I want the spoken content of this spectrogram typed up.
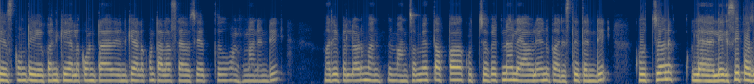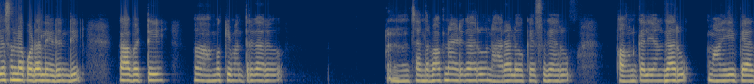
చేసుకుంటూ ఏ పనికి వెళ్ళకుండా దేనికి వెళ్ళకుండా అలా సేవ చేస్తూ ఉంటున్నానండి. మరి పిల్లోడు పిల్లాడు మంచం మీద తప్ప కూర్చోబెట్టినా లేవలేని పరిస్థితి అండి కూర్చొని లెగసీ పొజిషన్లో కూడా లేడండి. కాబట్టి ముఖ్యమంత్రి గారు చంద్రబాబు నాయుడు గారు నారా లోకేష్ గారు పవన్ కళ్యాణ్ గారు మా ఈ పేద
